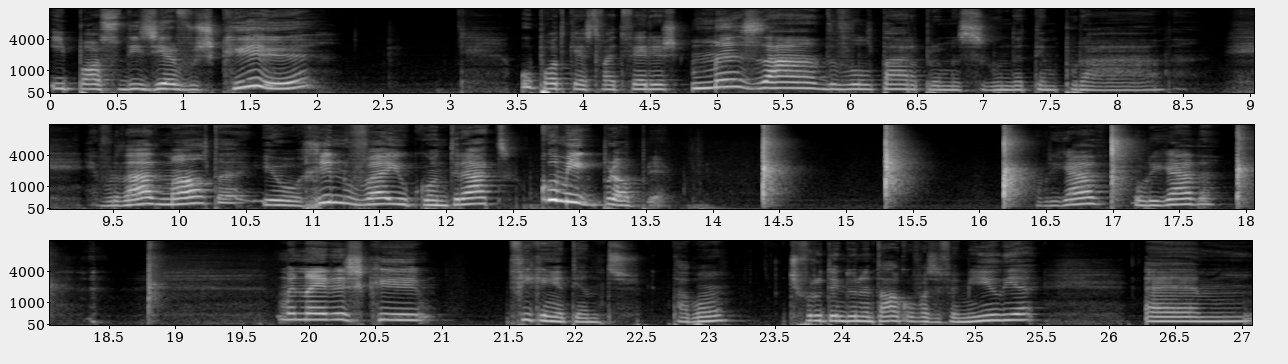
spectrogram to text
E posso dizer-vos que o podcast vai de férias, mas há de voltar para uma segunda temporada. É verdade, malta? Eu renovei o contrato comigo própria. Obrigado, obrigada. Maneiras que fiquem atentos, tá bom? Desfrutem do Natal com a vossa família. Um,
